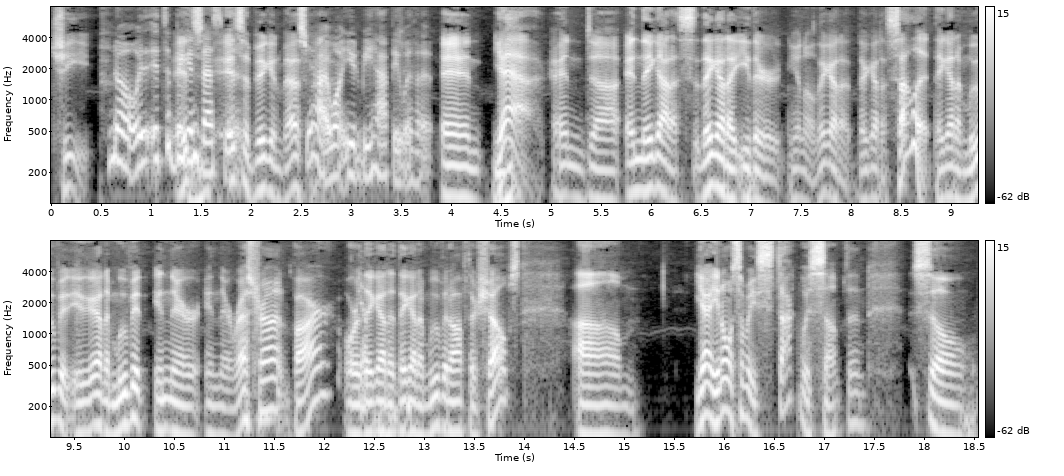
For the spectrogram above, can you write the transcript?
cheap. no, it's a big it's, investment. It's a big investment. yeah, I want you to be happy with it. and yeah, and uh, and they gotta they gotta either you know they gotta they gotta sell it. They gotta move it. They gotta move it in their in their restaurant bar, or they gotta they gotta move it off their shelves. Um, yeah, you want somebody stuck with something. So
